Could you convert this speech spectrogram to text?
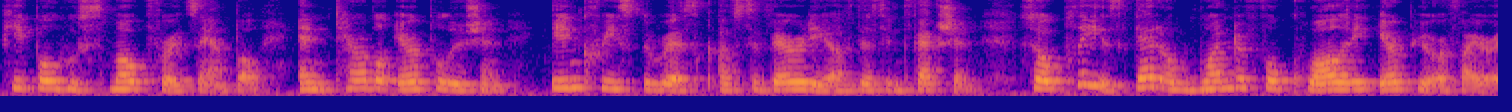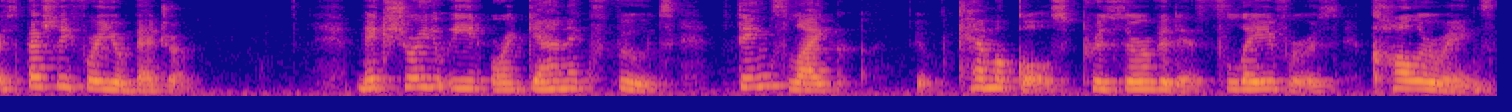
people who smoke, for example, and terrible air pollution increase the risk of severity of this infection. So please get a wonderful quality air purifier, especially for your bedroom. Make sure you eat organic foods, things like chemicals, preservatives, flavors, colorings,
